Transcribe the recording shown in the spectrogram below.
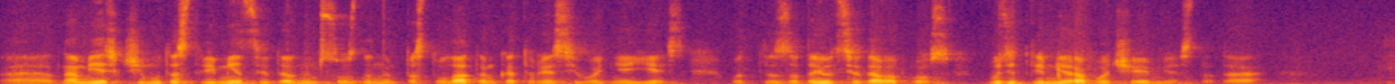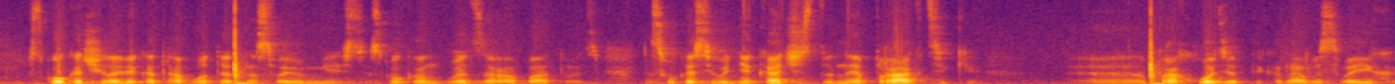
Э, Нам есть к чему-то стремиться и давным созданным постулатам, которые сегодня есть. Вот задают всегда вопрос, будет ли мне рабочее место, да? сколько человек отработает на своем месте, сколько он будет зарабатывать, насколько сегодня качественные практики, проходят, и когда вы своих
